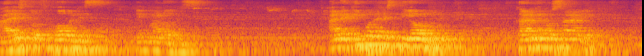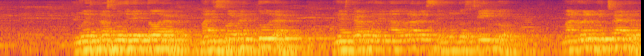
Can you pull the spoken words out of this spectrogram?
a estos jóvenes en valores. Al equipo de gestión, Carmen Rosario, nuestra subdirectora, Marisol Ventura, nuestra coordinadora del segundo ciclo, Manuel Pichardo,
